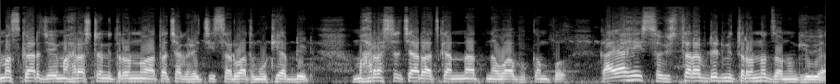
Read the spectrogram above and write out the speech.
नमस्कार जय महाराष्ट्र मित्रांनो. आताच्या घडीची सर्वात मोठी अपडेट. महाराष्ट्राच्या राजकारणात नवा भूकंप. काय आहे? सविस्तर अपडेट मित्रांनो जाणून घेऊया.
